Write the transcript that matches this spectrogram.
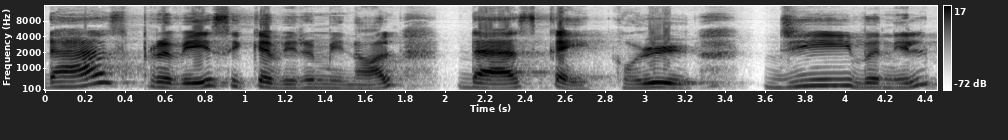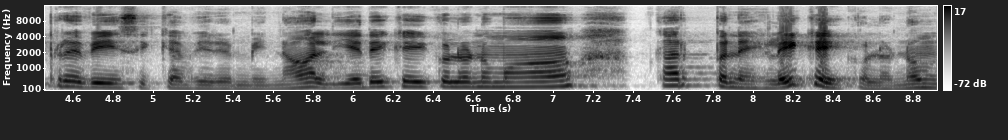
டேஸ் பிரவேசிக்க விரும்பினால் டேஸ் கைக்குள். ஜீவனில் பிரவேசிக்க விரும்பினால் எதை கைக்கொள்ளணுமா? கற்பனைகளை கைக்கொள்ளணும்.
